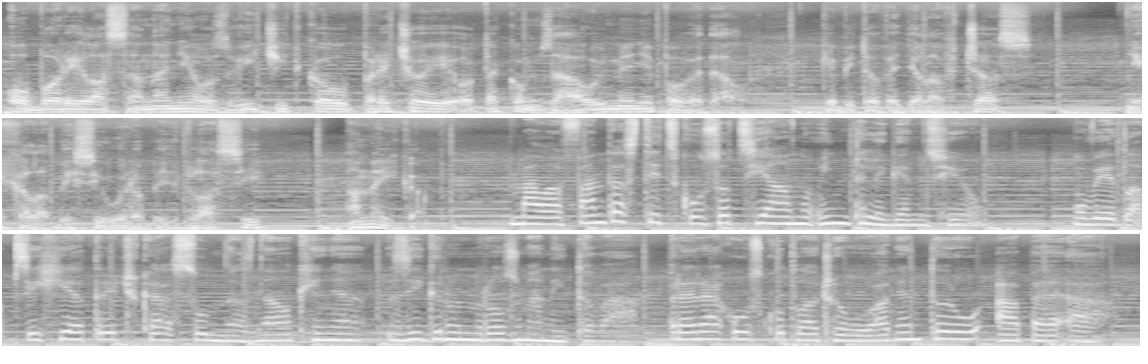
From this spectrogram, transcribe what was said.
Oborila sa na neho s výčitkou, prečo jej o takom záujme nepovedal. Keby to vedela včas, nechala by si urobiť vlasy a make-up. Mala fantastickú sociálnu inteligenciu. Uviedla psychiatrička, súdna znalkyňa Zigrun Rozmanitová pre rakúsku tlačovú agentúru APA.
